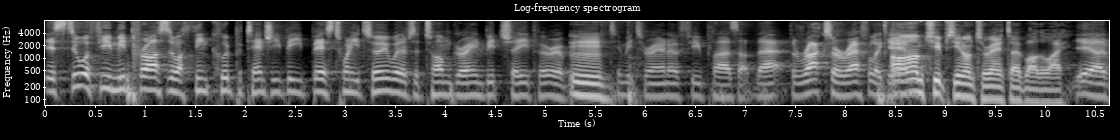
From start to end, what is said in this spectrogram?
There's still a few mid prices who I think could potentially be best 22, whether it's a Tom Green, bit cheaper, a Timmy Taranto, a few players like that. The Rucks are a raffle again. Oh, I'm chips in on Taranto, by the way. yeah,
